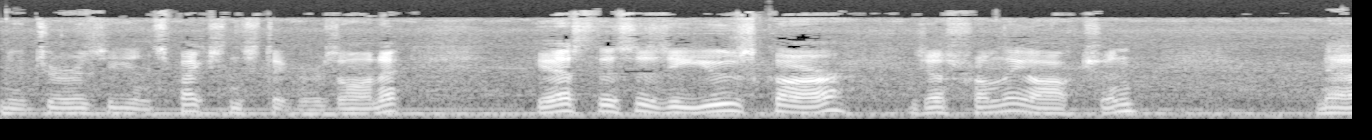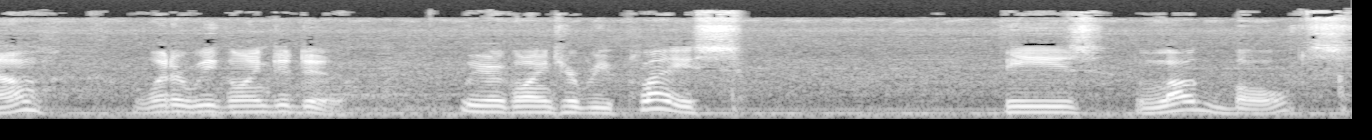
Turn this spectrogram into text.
New Jersey inspection stickers on it. Yes, this is a used car just from the auction. Now, what are we going to do? We are going to replace these lug bolts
